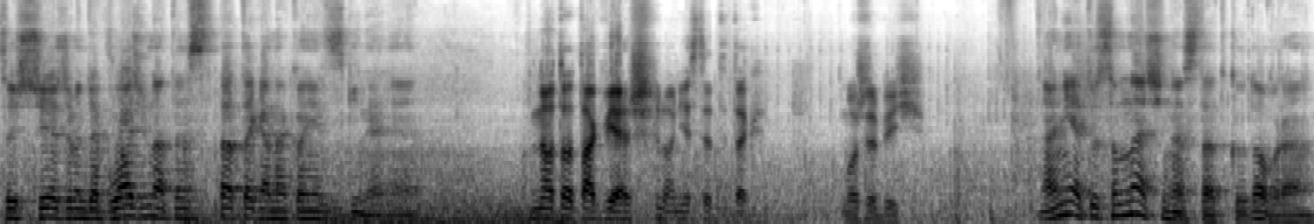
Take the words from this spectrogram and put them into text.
Coś czuję, że będę właził na ten statek, a na koniec zginę, nie? No to tak wiesz, no niestety tak może być. A nie, tu są nasi na statku, dobra.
